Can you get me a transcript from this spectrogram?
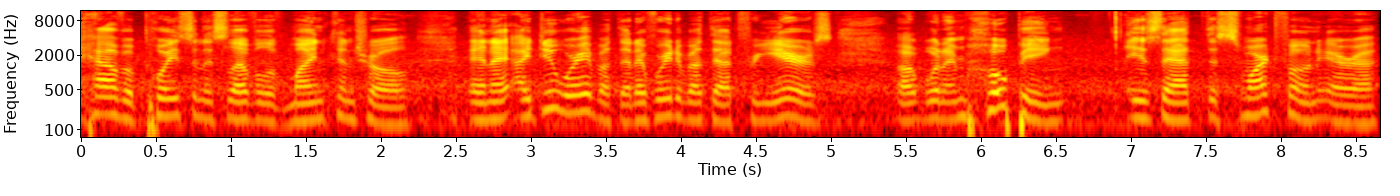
have a poisonous level of mind control, and I, I do worry about that. I've worried about that for years. Uh, what I'm hoping is that the smartphone era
